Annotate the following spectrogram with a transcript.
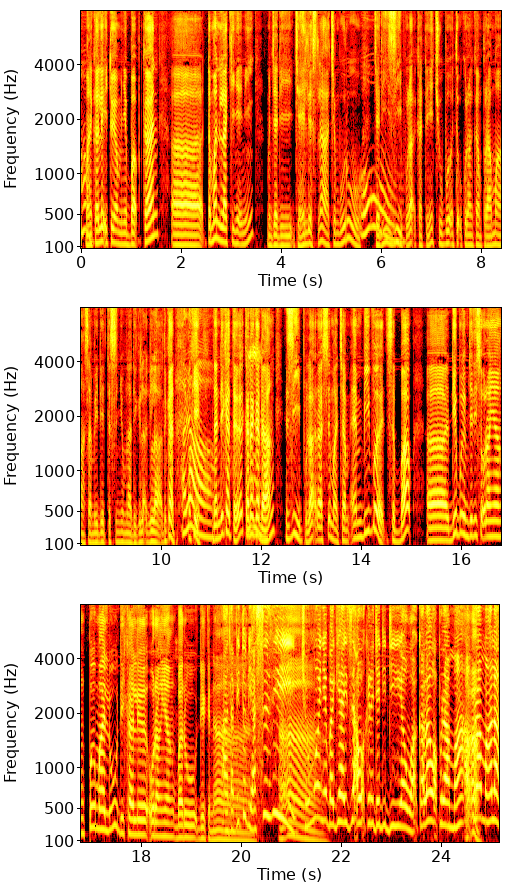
Oh. Manakala itu yang menyebabkan uh, teman lelakinya ini menjadi jealous lah, cemburu. Oh. Jadi Z pula katanya cuba untuk kurangkan peramah sambil dia tersenyum lah, dia gelak-gelak tu kan. Alah. Okey, dan dia kata kadang-kadang hmm. Z pula rasa macam ambivert sebab uh, dia boleh menjadi seorang yang pemalu dikala orang yang baru dia kenal. Ah, tapi tu biasa Zi. Ah. Cumanya bagi Haizat awak kena jadi diri awak. Kalau awak peramah, awak Ah, ah. peramah lah.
